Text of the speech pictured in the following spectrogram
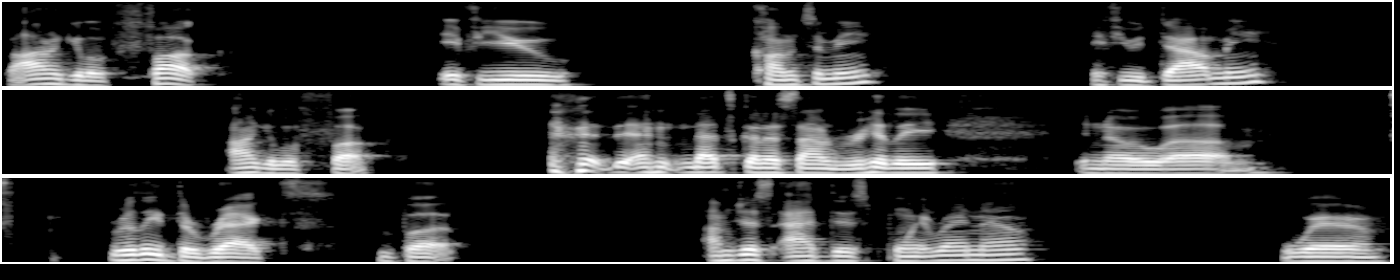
But I don't give a fuck if you come to me, if you doubt me. I don't give a fuck. and that's to sound really, you know, um, really direct, but I'm just at this point right now where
